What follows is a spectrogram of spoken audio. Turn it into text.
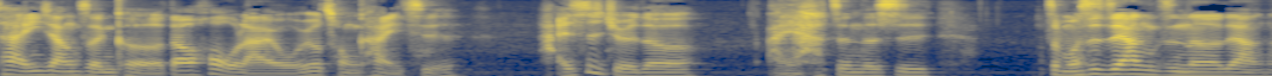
太印象深刻了。到后来我又重看一次，还是觉得，哎呀，真的是。怎么是这样子呢？这样，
